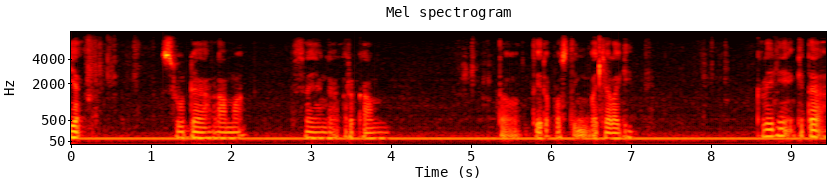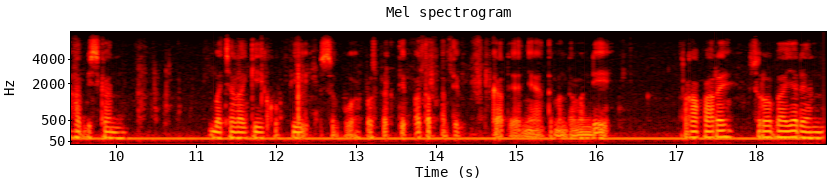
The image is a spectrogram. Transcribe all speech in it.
Ya, sudah lama saya nggak rekam atau tidak posting baca lagi. Kali ini kita habiskan baca lagi kopi sebuah perspektif alternatif karyanya teman-teman di Rakapare, Surabaya dan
